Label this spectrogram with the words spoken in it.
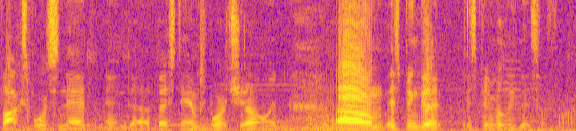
Fox Sports Net and uh, Best Damn Sports Show, and um, it's been good. It's been really good so far.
